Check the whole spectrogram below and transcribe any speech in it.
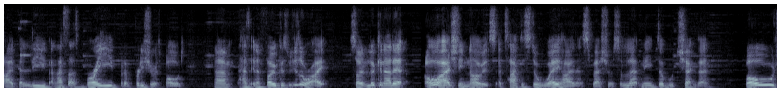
I believe. Unless that's Brave, but I'm pretty sure it's Bold. Um, has inner focus, which is alright. So looking at it, oh, actually, no, its attack is still way higher than special. So let me double check then. Bold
